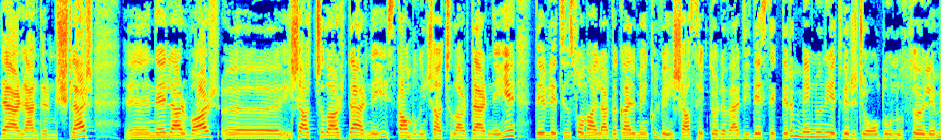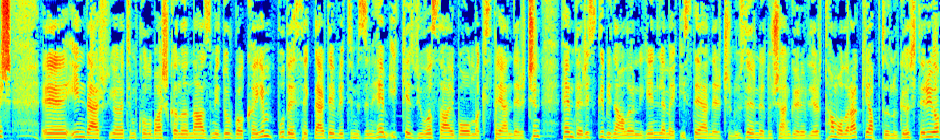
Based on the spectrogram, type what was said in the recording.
değerlendirmişler e, neler var? E, İnşaatçılar Derneği, İstanbul İnşaatçılar Derneği devletin son aylarda gayrimenkul ve inşaat sektörüne verdiği desteklerin memnuniyet verici olduğunu söylemiş. E, İnder Yönetim Kolu Başkanı Nazmi Durbakayım bu destekler devletimizin hem ilk kez yuva sahibi olmak isteyenler için hem de riskli binalarını yenilemek isteyenler için üzerine düşen görevleri tam olarak yaptığını gösteriyor.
